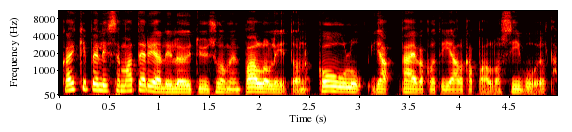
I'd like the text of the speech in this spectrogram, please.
Kaikki pelissä materiaali löytyy Suomen palloliiton koulu- ja päiväkotijalkapallosivuilta.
